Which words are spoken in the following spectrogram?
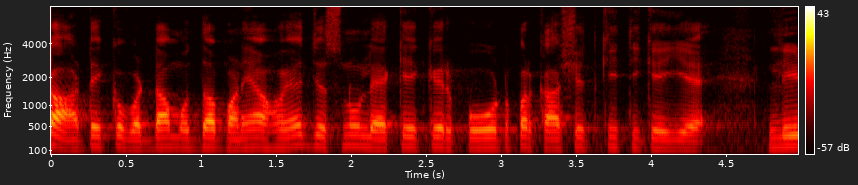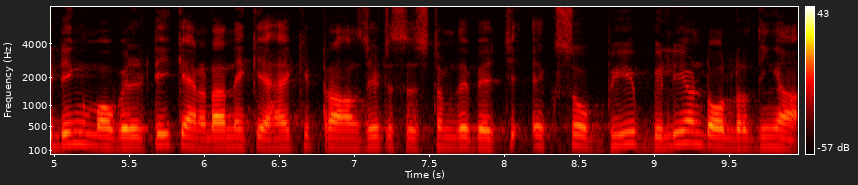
ਘਾਟ ਇੱਕ ਵੱਡਾ ਮੁੱਦਾ ਬਣਿਆ ਹੋਇਆ ਜਿਸ ਨੂੰ ਲੈ ਕੇ ਇੱਕ ਰਿਪੋਰਟ ਪ੍ਰਕਾਸ਼ਿਤ ਕੀਤੀ ਗਈ ਹੈ। ਲੀਡਿੰਗ ਮੋਬਿਲਿਟੀ ਕੈਨੇਡਾ ਨੇ ਕਿਹਾ ਹੈ ਕਿ ਟਰਾਂਜ਼ਿਟ ਸਿਸਟਮ ਦੇ ਵਿੱਚ 120 ਬਿਲੀਅਨ ਡਾਲਰ ਦੀਆਂ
